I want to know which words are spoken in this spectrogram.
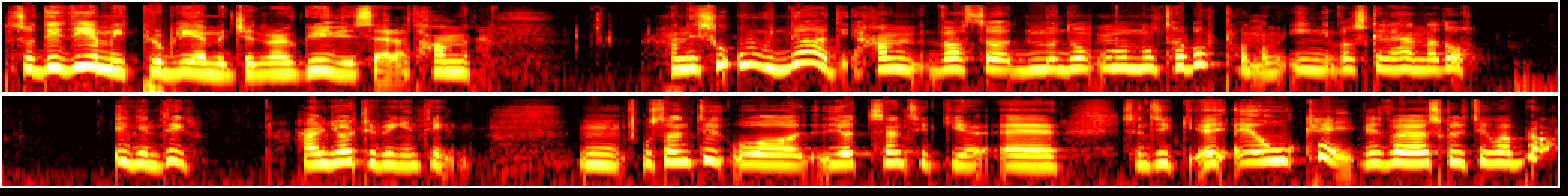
Så det är det mitt problem med General Grievous är att han han är så onödig. Han, alltså, de, de, om de tar bort honom, ing, vad skulle hända då? Ingenting. Han gör typ ingenting. Mm, och sen, ty, och jag, sen tycker jag, eh, sen tycker jag, eh, okej, vet du vad jag skulle tycka var bra?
